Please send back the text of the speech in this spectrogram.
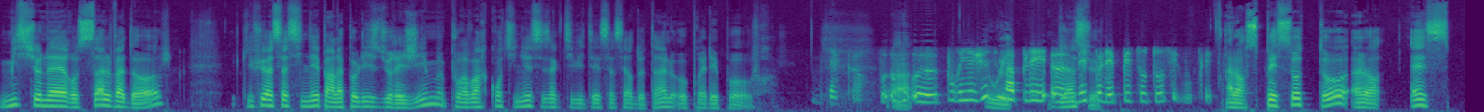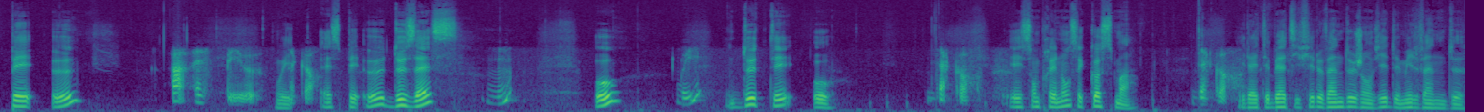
missionnaire au Salvador, qui fut assassiné par la police du régime pour avoir continué ses activités sacerdotales auprès des pauvres. D'accord. Vous, euh, pourriez juste m'appeler euh, Spesotto, s'il vous plaît? Alors, Spesotto, alors S-P-E. Ah, S-P-E. Oui. D'accord. S-P-E, 2 S. Mhm. O. Oui. 2 T-O. D'accord. Et son prénom, c'est Cosma. D'accord. Il a été béatifié le 22 janvier 2022.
